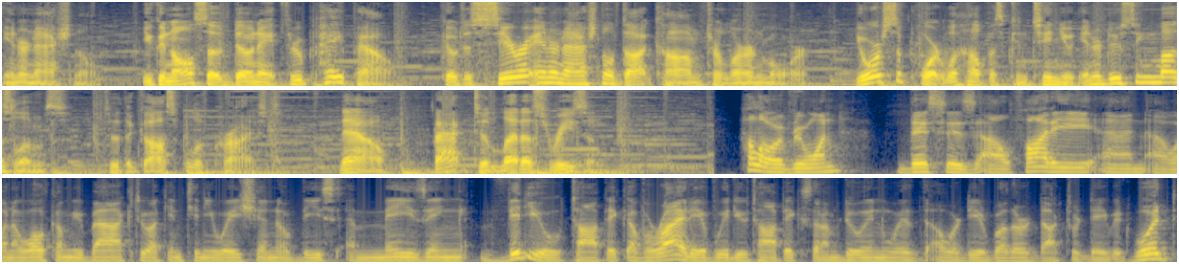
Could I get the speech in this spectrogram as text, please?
International. You can also donate through PayPal. Go to CIRAInternational.com to learn more. Your support will help us continue introducing Muslims to the gospel of Christ. Now, back to Let Us Reason. Hello, everyone. This is Al Fadi, and I want to welcome you back to a continuation of this amazing video topic, a variety of video topics that I'm doing with our dear brother, Dr. David Wood.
